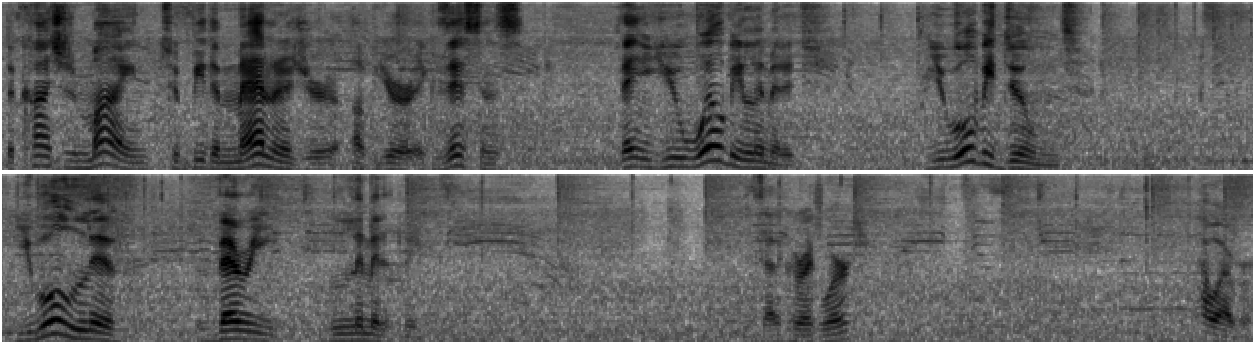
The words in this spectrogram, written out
the conscious mind, to be the manager of your existence, then you will be limited. You will be doomed. You will live very limitedly. Is that a correct word? However,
